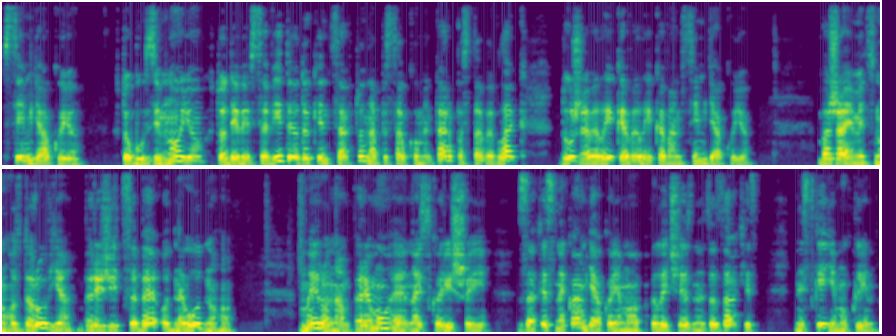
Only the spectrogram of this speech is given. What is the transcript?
Всім дякую, хто був зі мною, хто дивився відео до кінця, хто написав коментар, поставив лайк. Дуже велике, велике вам всім дякую. Бажаю міцного здоров'я, бережіть себе одне одного, миру нам, перемоги найскорішої. Захисникам дякуємо величезне за захист, низький йому клін.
